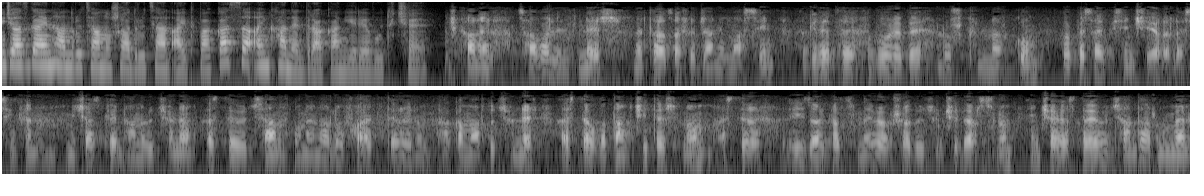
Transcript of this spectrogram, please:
միջազգային հանրության ուշադրության այդ պակասը այնքան էլ դրական երևույթ չէ ինչքան էլ ցավալի լիներ մեր տարածաշրջանի մասին, գրեթե որևէ լուրջ քննարկում որպես այդպեսին չի եղել, այսինքն միջազգային հանրությունը ըստ էության ունենալով այդ տեղերում հակամարտություններ, այստեղ վտանգ չի տեսնում, այստեղ ի զարգացումների ուշադրություն չի դարձնում, ինչը ըստ էության դառնում է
